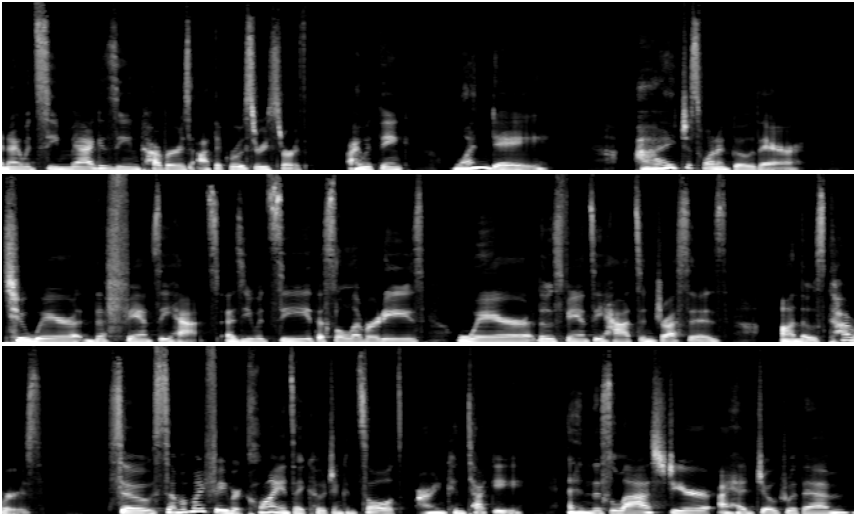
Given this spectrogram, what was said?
and I would see magazine covers at the grocery stores, I would think, one day I just want to go there to wear the fancy hats, as you would see the celebrities wear those fancy hats and dresses on those covers. So, some of my favorite clients I coach and consult are in Kentucky. And in this last year, I had joked with them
